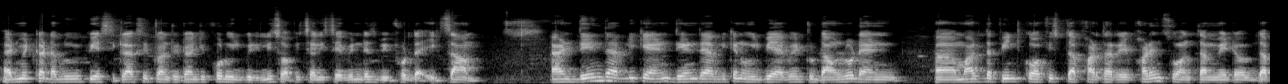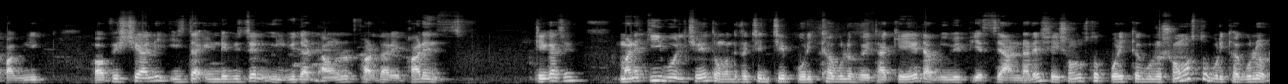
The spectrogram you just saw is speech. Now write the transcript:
admit card WBPSC Clerkship 2024 will be released officially seven days before the exam, and then the applicant then the applicant will be able to download and uh, mark the pinned copies the further reference once the made of the public officially is the individual will be the download for the reference ঠিক আছে? মানে কি বলছে? তোমাদের হচ্ছে যে পরীক্ষাগুলো হয়ে থাকে ডাব্লিউবিপিএসসি আন্ডারে সেই সমস্ত পরীক্ষাগুলো, সমস্ত পরীক্ষাগুলোর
